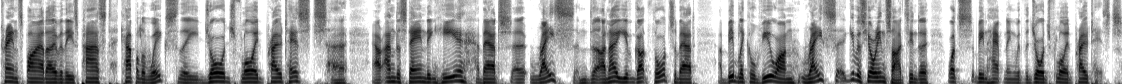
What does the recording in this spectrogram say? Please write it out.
transpired over these past couple of weeks the George Floyd protests, uh, our understanding here about uh, race, and I know you've got thoughts about a biblical view on race. Uh, give us your insights into what's been happening with the George Floyd protests.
